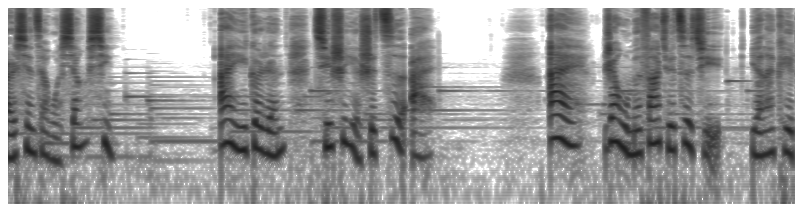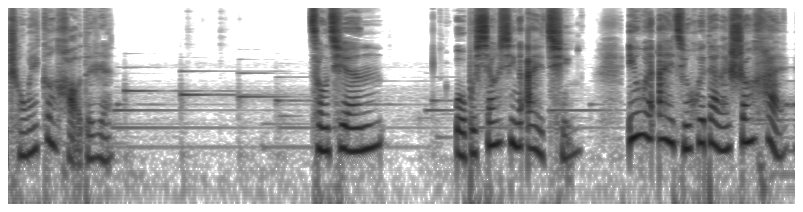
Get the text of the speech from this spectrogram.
而现在，我相信。爱一个人其实也是自爱，爱让我们发觉自己原来可以成为更好的人。从前，我不相信爱情，因为爱情会带来伤害。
